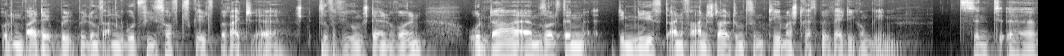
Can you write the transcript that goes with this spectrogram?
oder ein Weiterbildungsangebot für die Soft Skills bereit äh, zur Verfügung stellen wollen. Und da ähm, soll es dann demnächst eine Veranstaltung zum Thema Stressbewältigung geben. Sind äh,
